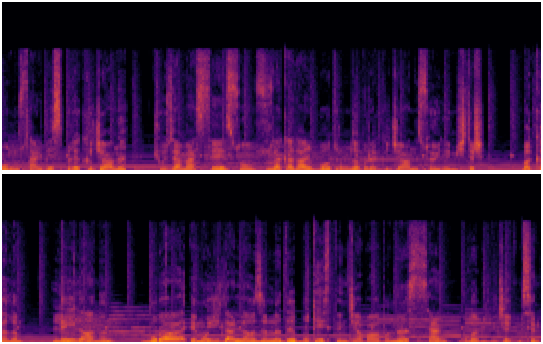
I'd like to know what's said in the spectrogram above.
onu serbest bırakacağını, çözemezse sonsuza kadar Bodrum'da bırakacağını söylemiştir. Bakalım Leyla'nın Burak'a emojilerle hazırladığı bu testin cevabını sen bulabilecek misin?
